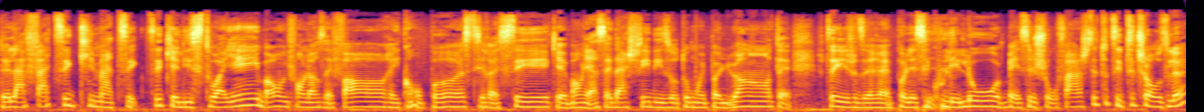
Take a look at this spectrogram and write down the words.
de la fatigue climatique. Tu sais, que les citoyens, bon, ils font leurs efforts, ils compostent, ils recyclent, bon, ils essaient d'acheter des autos moins polluantes, tu sais, je veux dire, pas laisser couler l'eau, baisser le chauffage, tu sais, toutes ces petites choses-là.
